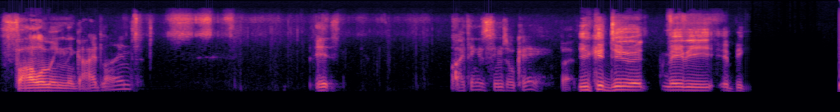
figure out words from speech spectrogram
following the guidelines it i think it seems okay but You could do it. Maybe it be.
